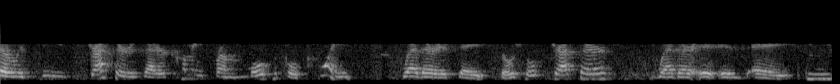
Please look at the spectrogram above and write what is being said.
So it's these stressors that are coming from multiple points, whether it's a social stressor, whether it is a food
